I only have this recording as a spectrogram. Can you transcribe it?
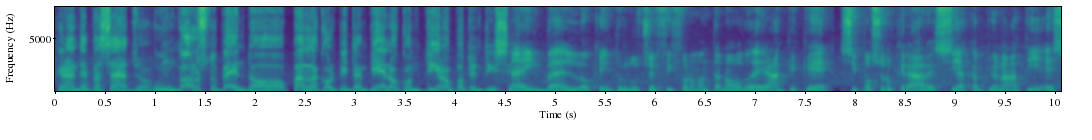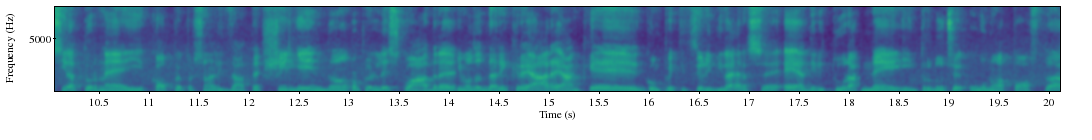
Grande passaggio, un gol stupendo, palla colpita in pieno con tiro potentissimo. È il bello che introduce FIFA 99 e anche che si possono creare sia campionati e sia tornei, coppe personalizzate, scegliendo proprio le squadre in modo da ricreare anche competizioni diverse e addirittura ne introduce uno apposta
